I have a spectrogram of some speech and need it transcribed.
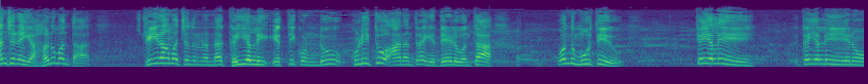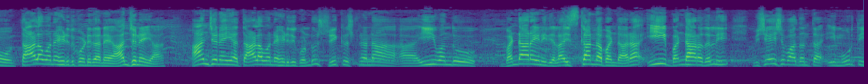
ಆಂಜನೇಯ ಹನುಮಂತ ಶ್ರೀರಾಮಚಂದ್ರನನ್ನ ಕೈಯಲ್ಲಿ ಎತ್ತಿಕೊಂಡು ಕುಳಿತು ಆನಂತರ ಎದ್ದೇಳುವಂತ ಒಂದು ಮೂರ್ತಿ ಇದು. ಕೈಯಲ್ಲಿ ಕೈಯಲ್ಲಿ ಏನು ತಾಳವನ್ನು ಹಿಡಿದುಕೊಂಡಿದ್ದಾನೆ ಆಂಜನೇಯ. ಆಂಜನೇಯ ತಾಳವನ್ನು ಹಿಡಿದುಕೊಂಡು ಶ್ರೀಕೃಷ್ಣನ ಈ ಒಂದು ಭಂಡಾರ ಏನಿದೆಯಲ್ಲ, ಇಸ್ಕಾನ್ನ ಭಂಡಾರ, ಈ ಭಂಡಾರದಲ್ಲಿ ವಿಶೇಷವಾದಂಥ ಈ ಮೂರ್ತಿ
